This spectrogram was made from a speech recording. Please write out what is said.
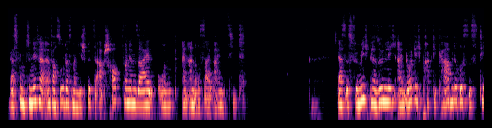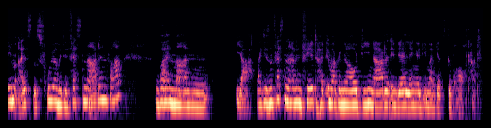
Das funktioniert halt einfach so, dass man die Spitze abschraubt von dem Seil und ein anderes Seil einzieht. Das ist für mich persönlich ein deutlich praktikableres System, als das früher mit den festen Nadeln war, weil man, ja, bei diesen festen Nadeln fehlt halt immer genau die Nadel in der Länge, die man jetzt gebraucht hat.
